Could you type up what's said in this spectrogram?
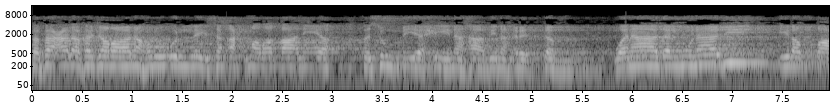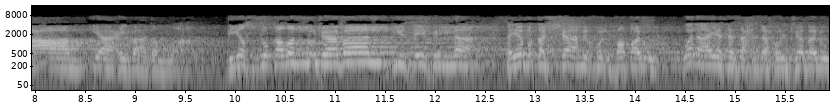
ففعل فجرى نهر ليس أحمر قانيا فسمي حينها بنهر الدم. ونادى المنادي إلى الطعام يا عباد الله. ليصدق ظن جابان في سيف الله. فيبقى الشامخ البطل ولا يتزحزح الجبل.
